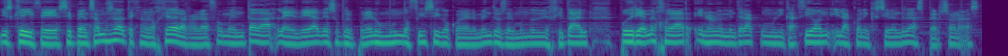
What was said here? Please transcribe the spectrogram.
Y es que dice, si pensamos en la tecnología de la realidad aumentada, la idea de superponer un mundo físico con elementos del mundo digital podría mejorar enormemente la comunicación y la conexión entre las personas.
